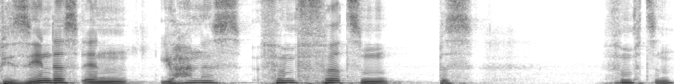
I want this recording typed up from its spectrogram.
wir sehen das in Johannes 5, 14 bis 15.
